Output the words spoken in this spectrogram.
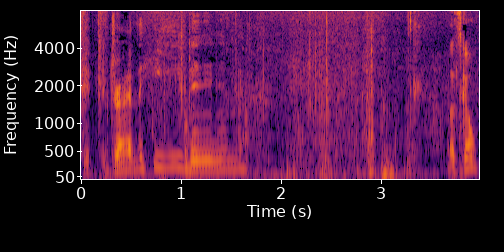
Get to drive the Heathen. Let's go.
